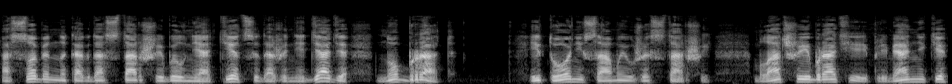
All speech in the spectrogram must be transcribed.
особенно когда старший был не отец и даже не дядя, но брат. И то не самый уже старший. Младшие братья и племянники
